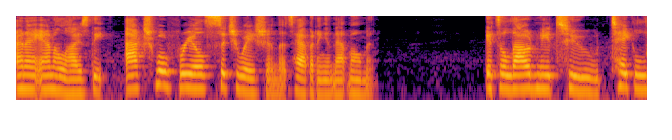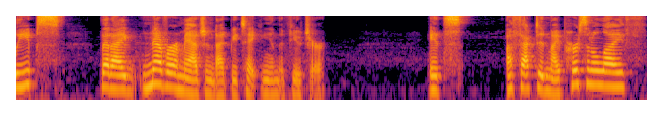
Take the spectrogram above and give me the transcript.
and I analyze the actual real situation that's happening in that moment. It's allowed me to take leaps that I never imagined I'd be taking in the future. It's affected my personal life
